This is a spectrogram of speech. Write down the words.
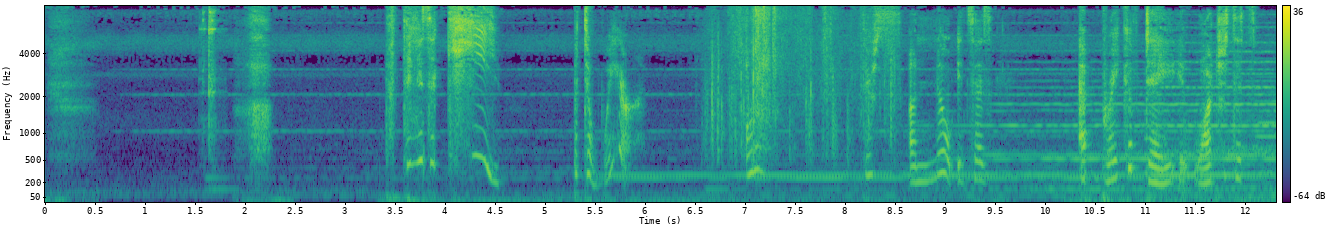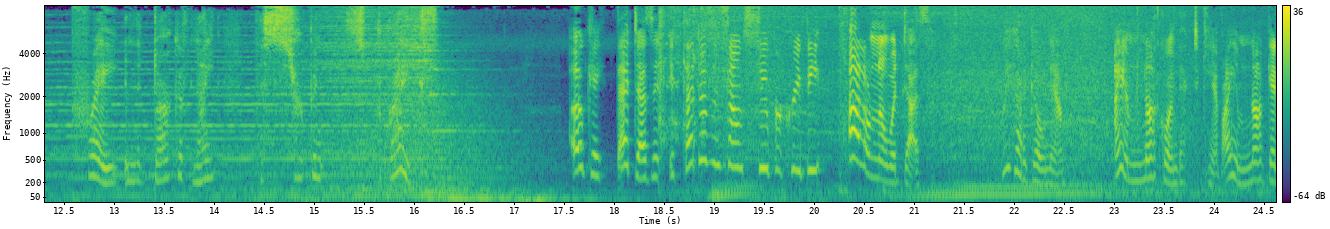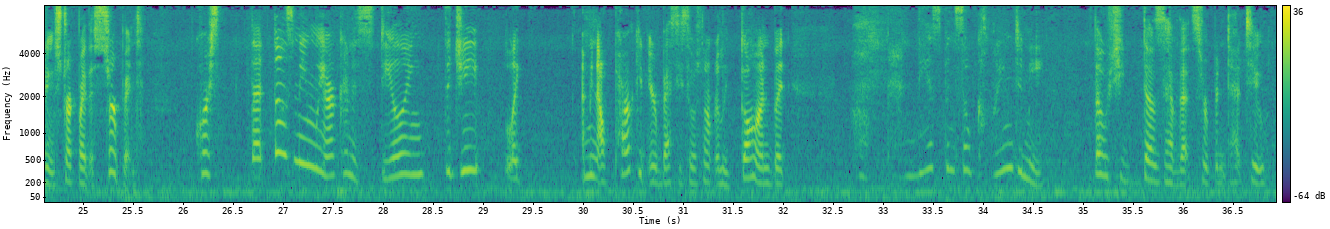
Thing is a key. But to where? Oh, there's a note. It says, At break of day, it watches its prey. In the dark of night, the serpent strikes. Okay, that does it. If that doesn't sound super creepy, I don't know what does. We gotta go now. I am not going back to camp. I am not getting struck by the serpent. Of course, that does mean we are kind of stealing the Jeep. Like, I mean, I'll park it near Bessie so it's not really gone, but. Nia's been so kind to me. Though she does have that serpent tattoo.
